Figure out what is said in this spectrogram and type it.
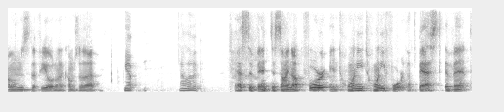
owns the field when it comes to that. Yep. I love it. Best event to sign up for in 2024. The best event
